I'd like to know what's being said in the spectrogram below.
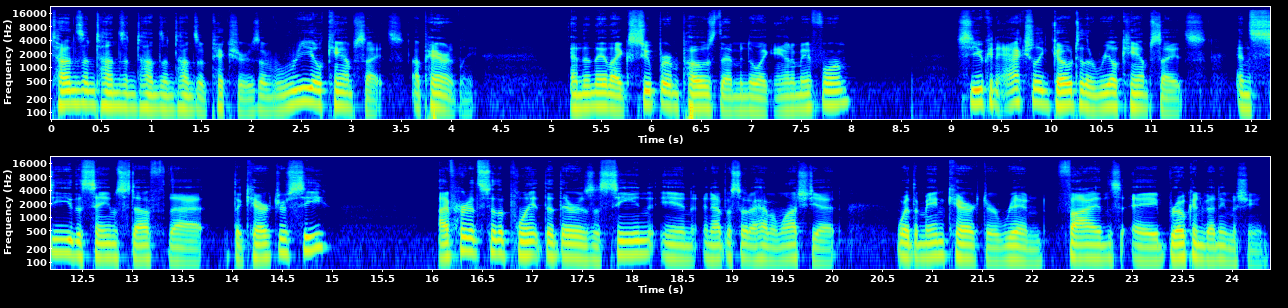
tons and tons and tons and tons of pictures of real campsites, apparently. And then they like superimpose them into like anime form. So you can actually go to the real campsites and see the same stuff that the characters see. I've heard it's to the point that there is a scene in an episode I haven't watched yet where the main character, Rin, finds a broken vending machine.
